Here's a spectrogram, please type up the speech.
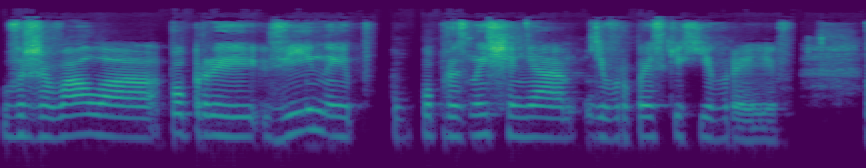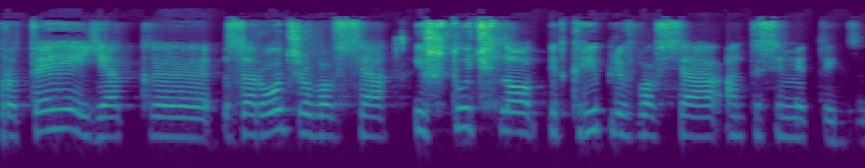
виживала попри війни, попри знищення європейських євреїв, про те, як е, зароджувався і штучно підкріплювався антисемітизм.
